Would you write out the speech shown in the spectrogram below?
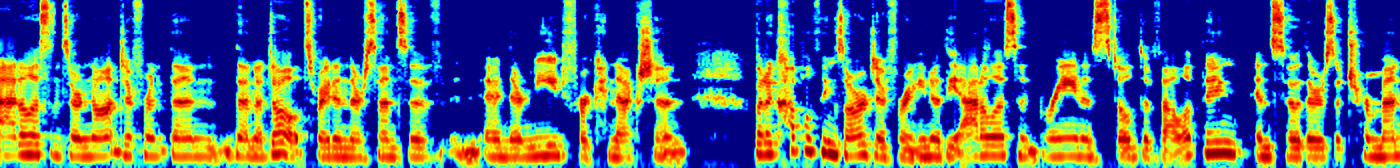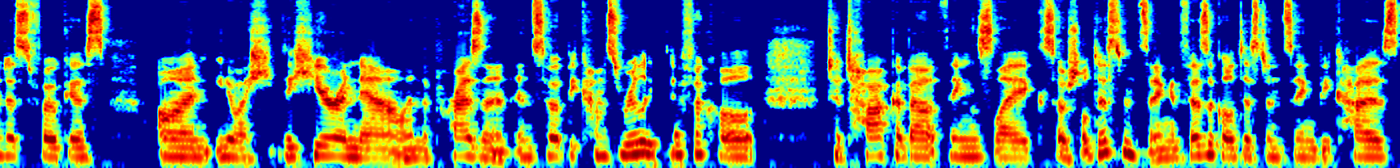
adolescents are not different than than adults right in their sense of and their need for connection. But a couple things are different. You know the adolescent brain is still developing and so there's a tremendous focus on you know a, the here and now and the present. And so it becomes really difficult to talk about things like social distancing and physical distancing because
